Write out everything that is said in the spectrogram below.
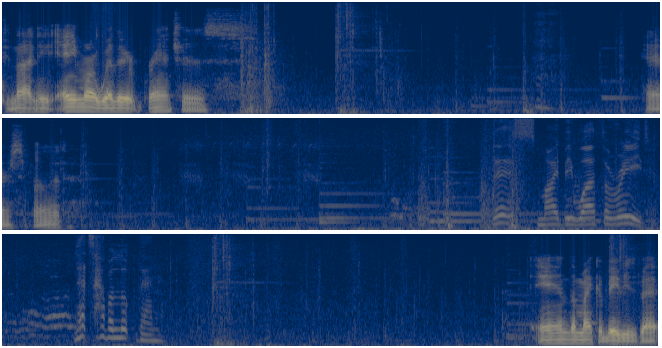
Do not need any more withered branches. Harspud. Might be worth a read. Let's have a look then. And the Micah baby's back.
